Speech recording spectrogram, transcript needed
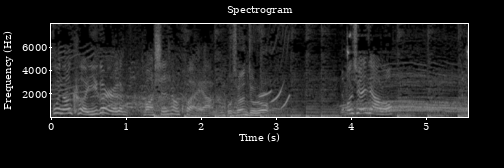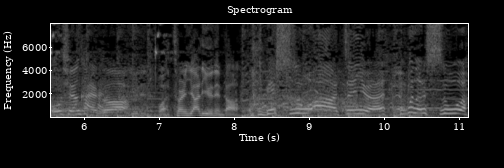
不能可一个人往身上蒯呀。我选九州，我选蒋龙，我选凯哥。哇，突然压力有点大。你别输啊，真源，你不能输啊。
